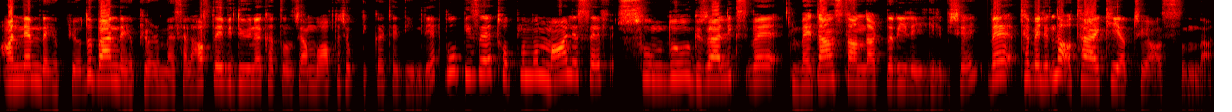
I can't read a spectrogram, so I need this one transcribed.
annem de yapıyordu. Ben de yapıyorum mesela. Haftaya bir düğüne katılacağım. Bu hafta çok dikkat edeyim diye. Bu bize toplumun maalesef sunduğu güzellik ve beden standartları ile ilgili bir şey ve temelinde ataerki yatıyor aslında.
